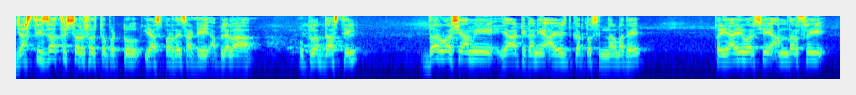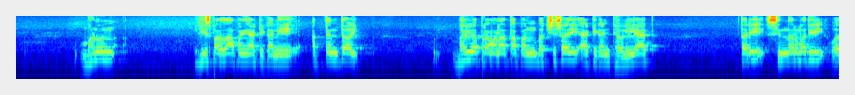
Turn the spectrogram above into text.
जास्तीत जास्त सर्वश्रेष्ठपट्टू या स्पर्धेसाठी आपल्याला उपलब्ध असतील. दरवर्षी आम्ही या ठिकाणी आयोजित करतो सिन्नरमध्ये. तर याही वर्षी आमदारश्री म्हणून ही स्पर्धा आपण या ठिकाणी अत्यंत भव्य प्रमाणात आपण बक्षिसंही या ठिकाणी ठेवलेले आहेत. तरी सिन्नरमधील व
